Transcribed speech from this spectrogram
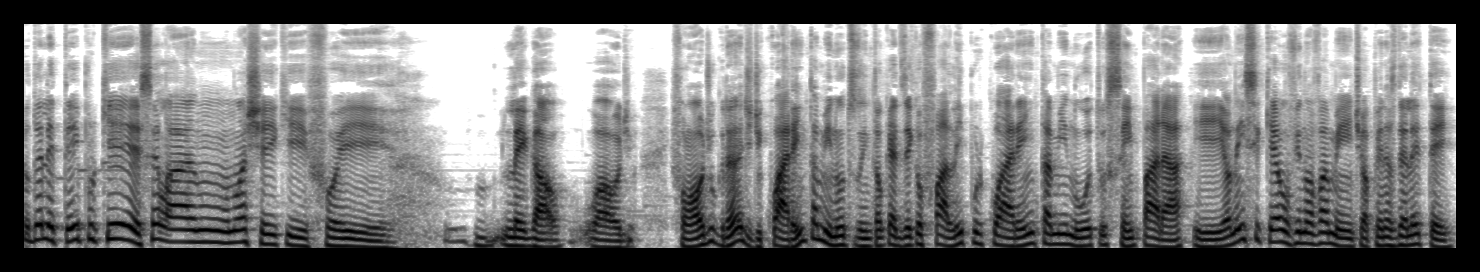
Eu deletei porque, sei lá, eu não, não achei que foi legal o áudio. Foi um áudio grande, de 40 minutos, então quer dizer que eu falei por 40 minutos sem parar. E eu nem sequer ouvi novamente, eu apenas deletei.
